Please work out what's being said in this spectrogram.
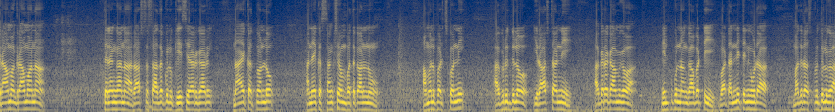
గ్రామ గ్రామాన తెలంగాణ రాష్ట్ర సాధకులు కేసీఆర్ గారి నాయకత్వంలో అనేక సంక్షేమ పథకాలను అమలుపరుచుకొని అభివృద్ధిలో ఈ రాష్ట్రాన్ని అగ్రగామిగా నిలుపుకున్నాం కాబట్టి వాటన్నిటిని కూడా మధుర స్మృతులుగా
